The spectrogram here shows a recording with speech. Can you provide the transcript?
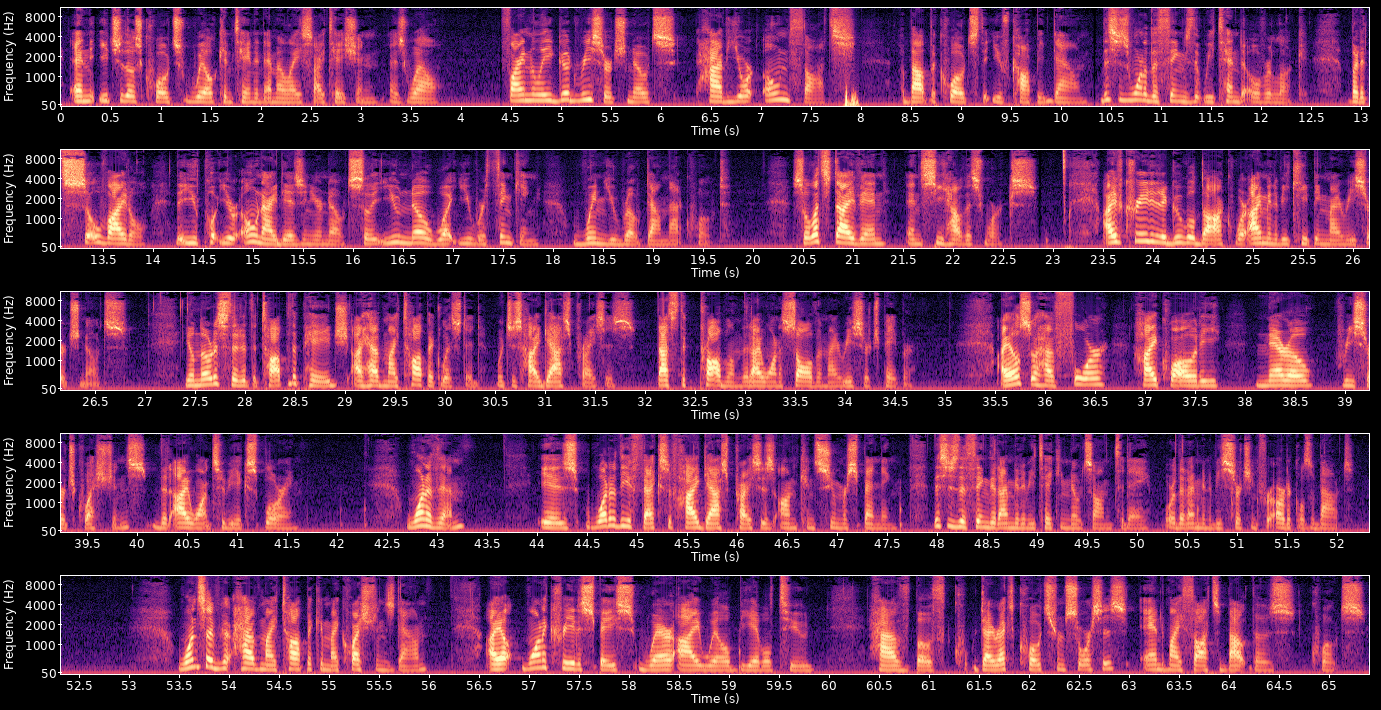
and each of those quotes will contain an MLA citation as well. Finally, good research notes have your own thoughts about the quotes that you've copied down. This is one of the things that we tend to overlook, but it's so vital that you put your own ideas in your notes so that you know what you were thinking when you wrote down that quote. So let's dive in and see how this works. I've created a Google Doc where I'm going to be keeping my research notes. You'll notice that at the top of the page I have my topic listed, which is high gas prices. That's the problem that I want to solve in my research paper. I also have four high quality narrow research questions that I want to be exploring. One of them is what are the effects of high gas prices on consumer spending? This is the thing that I'm going to be taking notes on today, or that I'm going to be searching for articles about. Once I have my topic and my questions down, I uh, want to create a space where I will be able to have both direct quotes from sources and my thoughts about those quotes.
